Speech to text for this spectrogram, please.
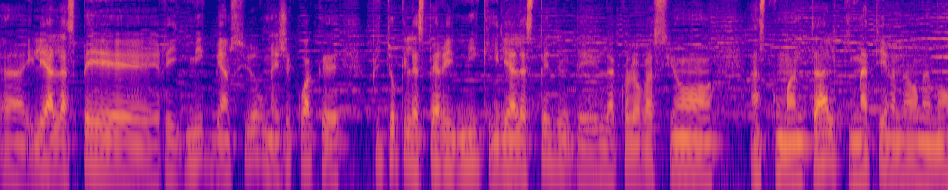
euh, il y a l'aspect rythmique, bien sûr, mais je crois que plutôt que l'aspect rythmique, il y a l'aspect de, la coloration instrumentale qui m'attire énormément.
